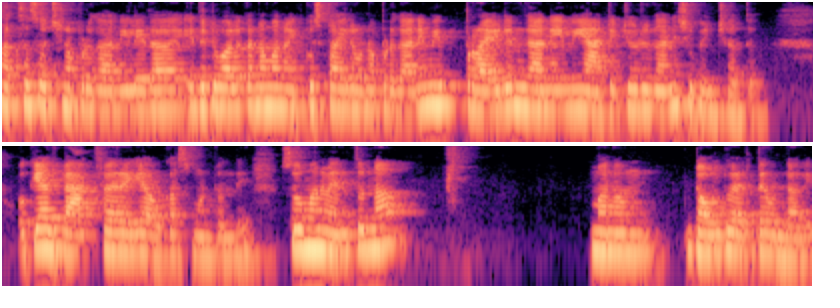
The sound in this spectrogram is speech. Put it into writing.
సక్సెస్ వచ్చినప్పుడు కానీ లేదా ఎదుటి వాళ్ళకన్నా మనం ఎక్కువ స్థాయిలో ఉన్నప్పుడు కానీ మీ ప్రైడ్ని కానీ మీ యాటిట్యూడ్ కానీ చూపించొద్దు. ఓకే అది బ్యాక్ ఫైర్ అయ్యే అవకాశం ఉంటుంది. సో మనం ఎంతున్నా మనం డౌన్ టు ఎర్తే ఉండాలి.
